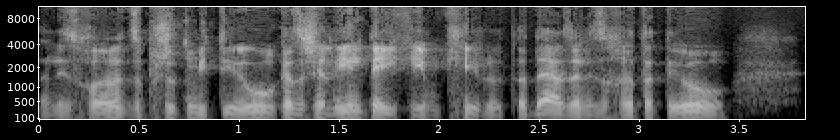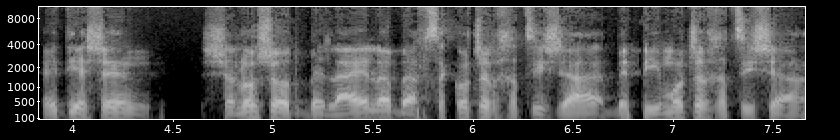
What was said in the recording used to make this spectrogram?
אני זוכר את זה פשוט מתיאור כזה של אינטייקים, כאילו, אתה יודע, אז אני זוכר את התיאור. הייתי ישן שלוש שעות בלילה בהפסקות של חצי שעה, בפעימות של חצי שעה.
